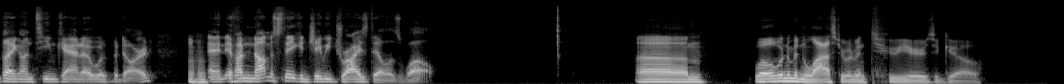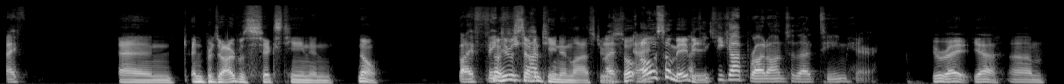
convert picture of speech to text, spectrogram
playing on Team Canada with Bedard, Mhm. and if I'm not mistaken, JB Drysdale as well. Um well it wouldn't have been last year, it would have been two years ago. I And and Bedard was 16 and no, but I think no, he was got- 17 in last year. I- so I- oh, so I maybe think he got brought onto that team here. you're right. Yeah. Um,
